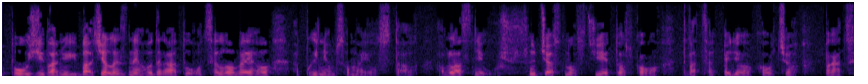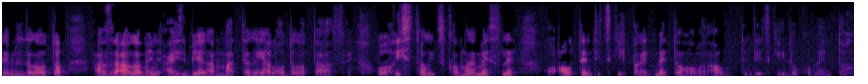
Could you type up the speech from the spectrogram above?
používaniu iba železného drátu, ocelového a pri ňom som aj ostal. A vlastne už v súčasnosti je to skoro 25 rokov, čo pracujem s drotom a zároveň aj zbieram materiál o drotárstve, o historickom remesle, o autentických predmetoch, o autentických dokumentoch.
